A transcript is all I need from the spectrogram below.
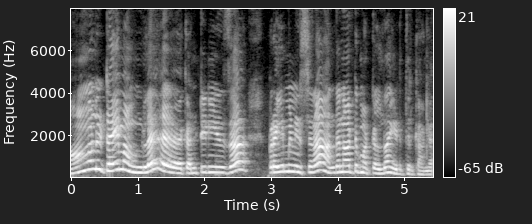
நாலு டைம் அவங்கள கண்டினியூஸாக பிரைம் மினிஸ்டராக அந்த நாட்டு மக்கள் தான் எடுத்திருக்காங்க.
